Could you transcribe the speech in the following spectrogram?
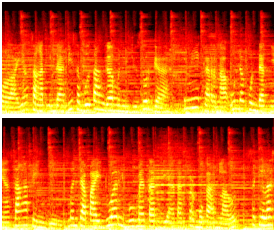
pola yang sangat indah disebut tangga menuju surga. Ini karena undak-undaknya sangat tinggi, mencapai 2000 meter di atas permukaan laut. Sekilas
